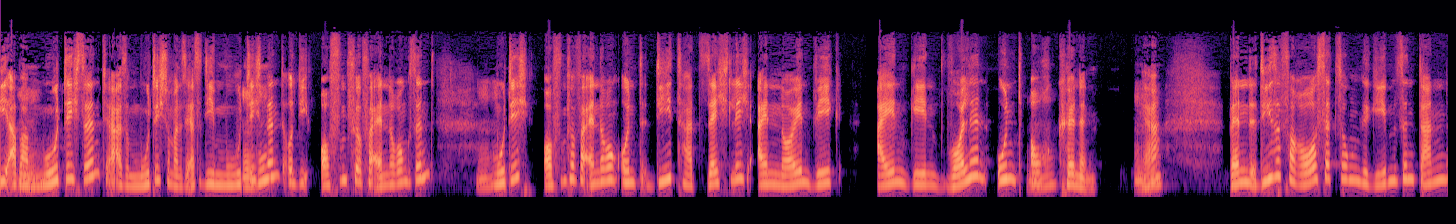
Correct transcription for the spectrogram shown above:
die aber mhm. mutig sind, ja, also mutig, schon mal das erste, die mutig mhm. sind und die offen für Veränderung sind. Mhm. Mutig, offen für Veränderung und die tatsächlich einen neuen Weg eingehen wollen und auch mhm. können. Ja. Mhm. Wenn diese Voraussetzungen gegeben sind, dann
